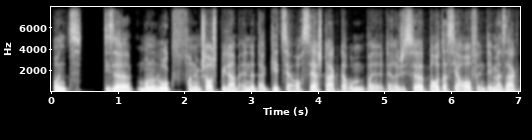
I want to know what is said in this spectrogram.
Und dieser Monolog von dem Schauspieler am Ende, da geht's ja auch sehr stark darum, weil der Regisseur baut das ja auf, indem er sagt,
